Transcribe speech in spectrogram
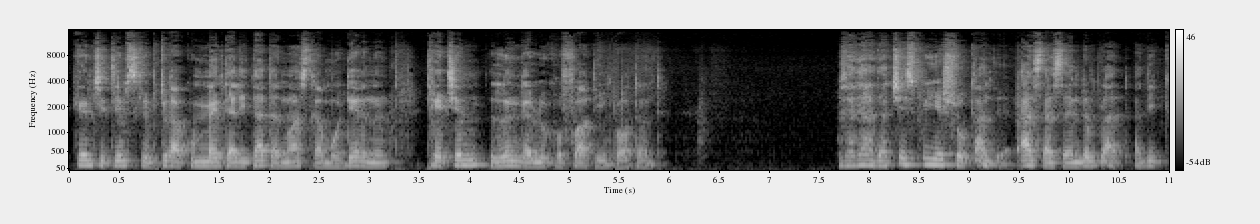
când citim Scriptura cu mentalitatea noastră modernă, trecem lângă lucruri foarte importante. Da, dar ce spui e șocant. Asta s-a întâmplat. Adică,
